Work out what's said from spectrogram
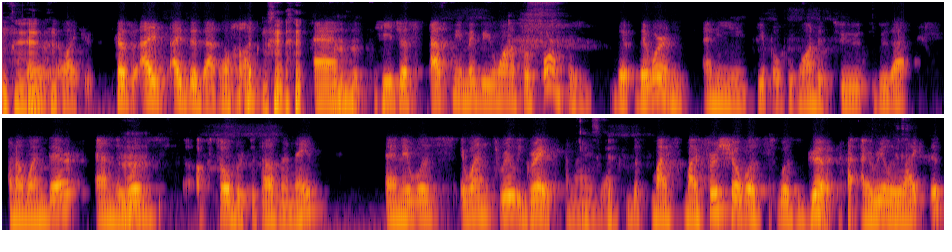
Okay. uh, like because I I did that a lot, and he just asked me maybe you want to perform because there, there weren't any people who wanted to to do that, and I went there, and it Mm. was October 2008, and it was it went really great, and I like the, my my first show was was good. I really liked it.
